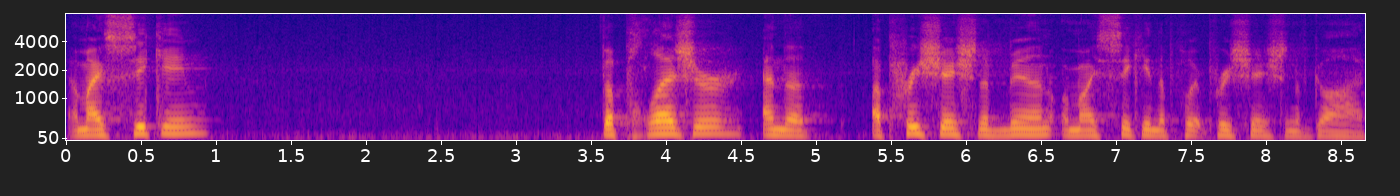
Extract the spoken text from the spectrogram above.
Am I seeking the pleasure and the appreciation of men, or am I seeking the appreciation of God?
